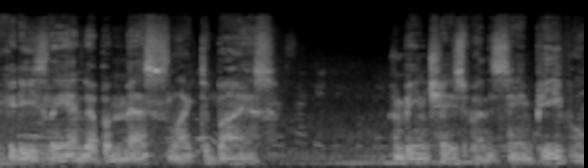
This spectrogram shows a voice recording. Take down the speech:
I could easily end up a mess like Tobias. I'm being chased by the same people.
